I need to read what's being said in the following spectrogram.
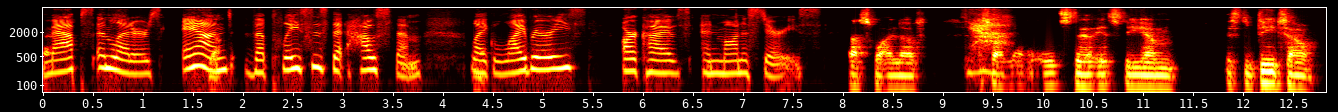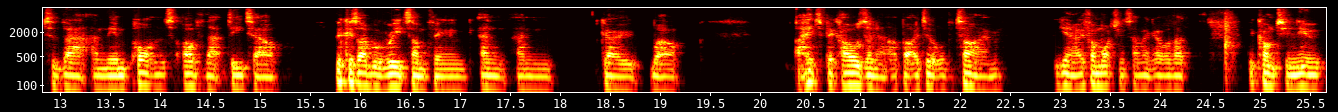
maps, and letters, and the places that house them, like libraries, archives, and monasteries. that's what I love. Yeah. what I love. It's the it's the um it's the detail to that and the importance of that detail. Because I will read something and and, and go, well, I hate to pick holes in it, but I do it all the time. You know, if I'm watching something, I go, well, that the continu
